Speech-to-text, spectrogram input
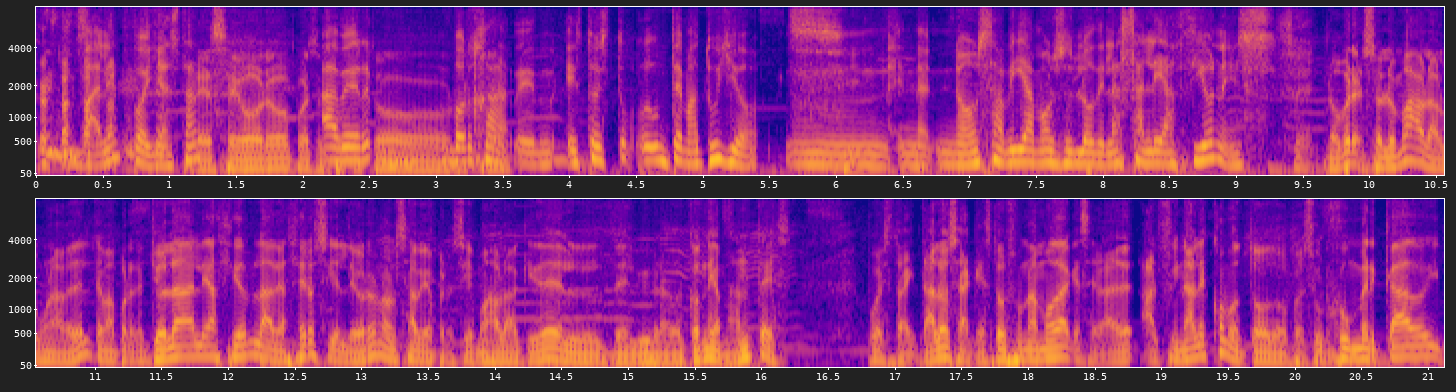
vale, pues ya está. Ese oro, pues A ver, poquito, no Borja, sé. esto es un tema tuyo. Mm, no- No sabíamos lo de las aleaciones. No, pero eso lo hemos hablado alguna vez del tema, porque yo la aleación, la de acero, sí, el de oro no lo sabía, pero sí hemos hablado aquí del, del vibrador con diamantes. Puesto ahí tal, o sea que esto es una moda que se va, al final es como todo, pues surge un mercado y,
